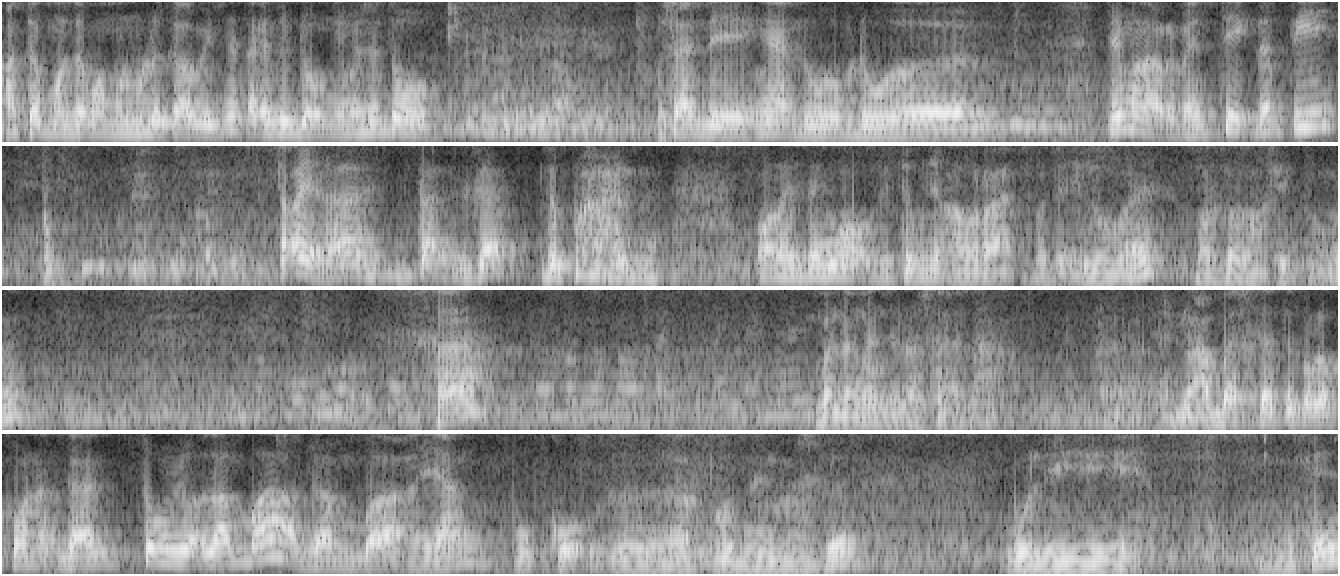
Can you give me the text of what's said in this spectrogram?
Atau zaman mula-mula kahwin kan tak kena tudung ni masa tu Bersanding kan dua-dua Memanglah romantik tapi Tak payahlah Tak dekat depan. Orang lain tengok kita punya aurat Mata elok eh. Barakallahu fikum eh. Ha? Pandangan tak ada masalah. Ha, Ibn Abbas kata kalau kau nak gantung juga gambar Gambar yang pokok ke apa bunga ke Boleh. Okey?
